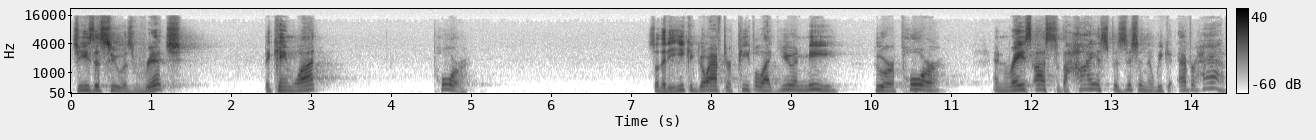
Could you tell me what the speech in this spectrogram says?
Jesus, who was rich, became what? Poor. So that he could go after people like you and me who are poor and raise us to the highest position that we could ever have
